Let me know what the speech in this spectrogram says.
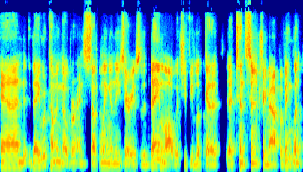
and they were coming over and settling in these areas of the Danelaw, which, if you look at a, a 10th century map of England,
